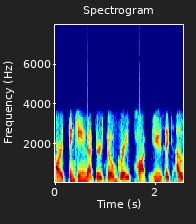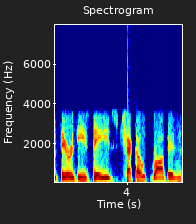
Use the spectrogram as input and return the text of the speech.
are thinking that there's no great pop music out there these days, check out Robyn.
